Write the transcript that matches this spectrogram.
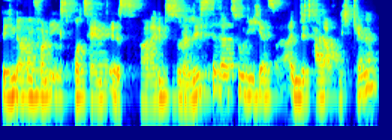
Behinderung von x Prozent ist. Da gibt es so eine Liste dazu, die ich jetzt im Detail auch nicht kenne.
